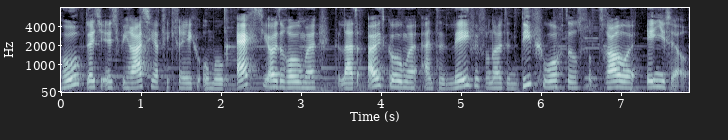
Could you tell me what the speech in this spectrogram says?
hoop dat je inspiratie hebt gekregen om ook echt jouw dromen te laten uitkomen en te leven vanuit een diep geworteld vertrouwen in jezelf.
